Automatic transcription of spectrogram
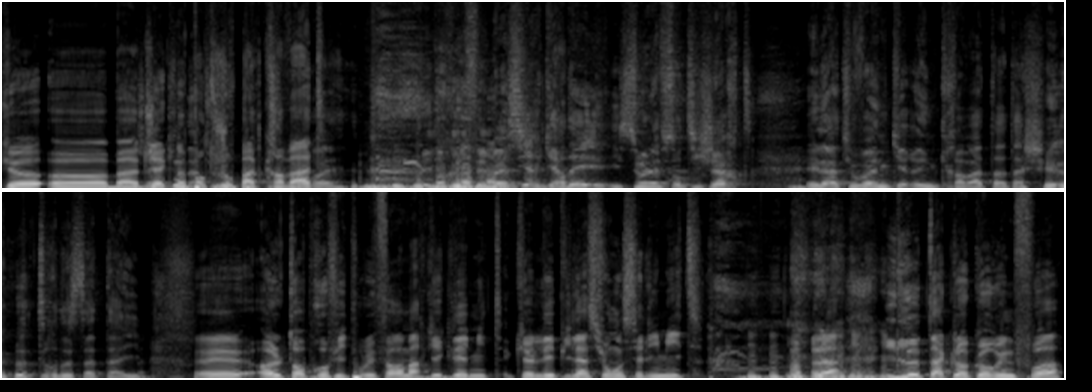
que euh, bah, Jack ne n'a porte toujours pas de cravate. Ouais. Et du coup, il fait Bah si, regardez, il soulève son t-shirt, et là, tu vois une, une cravate attachée autour de sa taille. Et Holt en profite pour lui faire remarquer que l'épilation ont ses limites. voilà. Il le tacle encore une fois.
